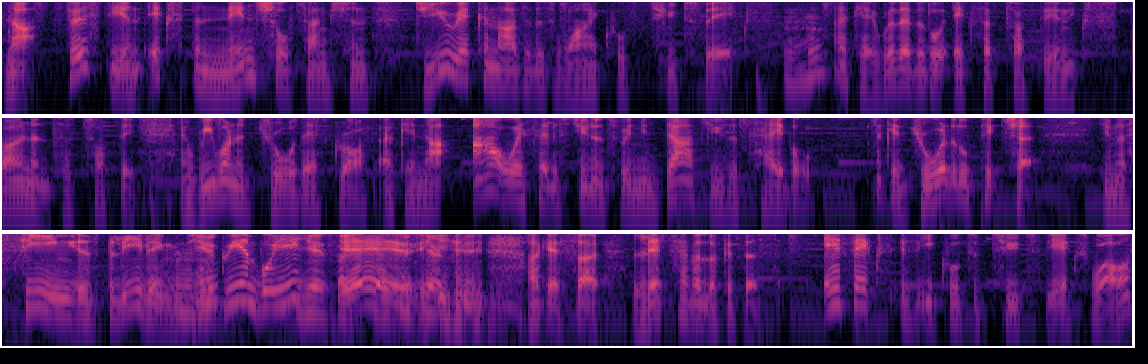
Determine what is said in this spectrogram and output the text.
Now, firstly, an exponential function. Do you recognize it as y equals two to the x? Mm-hmm. Okay, with that little x up top there, an exponent up top there, and we want to draw that graph. Okay. Now, I always say to students, when in doubt, use a table. Okay, draw a little picture. You know, seeing is believing. Mm -hmm. Do you agree, Mbuyi? Yes, I yeah. okay, so let's have a look at this. fx is equal to 2 to the x. Well,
